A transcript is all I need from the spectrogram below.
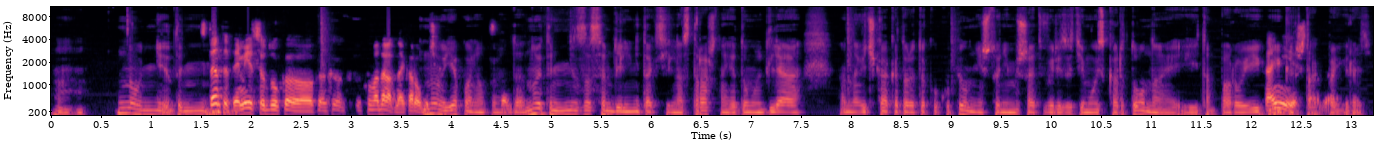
Угу. Ну, это не... Стенд это имеется в виду квадратная коробочка. Ну, я понял, понял, да. Но это не, на самом деле не так сильно страшно. Я думаю, для новичка, который только купил, ничто не мешает вырезать ему из картона и там пару Конечно, игр так да. поиграть.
